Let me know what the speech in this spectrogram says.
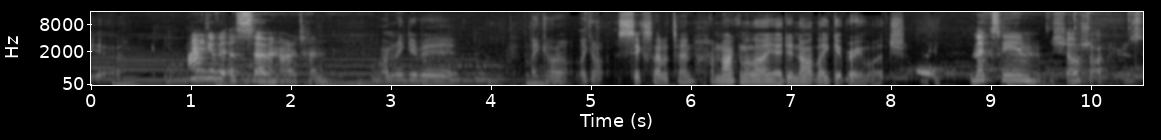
Yeah, I'm gonna give it a seven out of ten. I'm gonna give it like a like a six out of ten. I'm not gonna lie, I did not like it very much. Next game, Shell Shockers.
